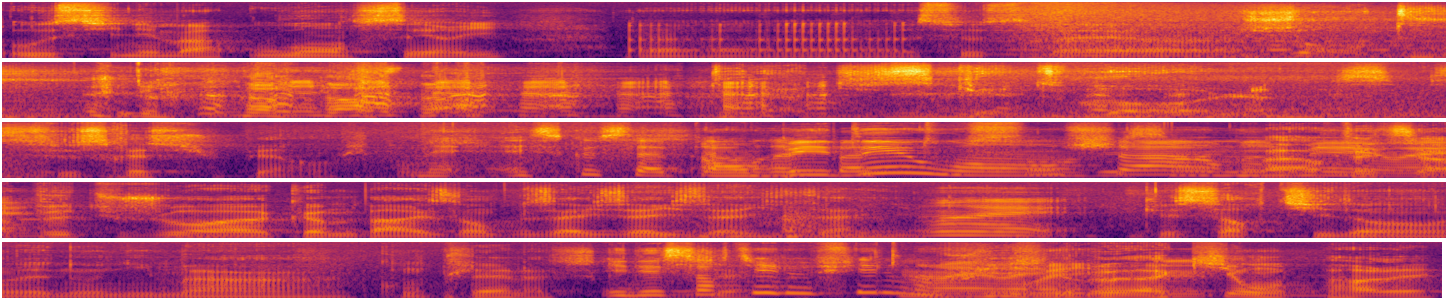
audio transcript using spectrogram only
au cinéma ou en série. Euh, ce serait... euh, Chantou de la disquette molle. Ce serait super, hein, je pense. Mais est-ce que ça En perdrait BD pas ou en charme Bah, en fait, c'est un peu toujours euh, comme par exemple Zai Zai Zai Zai, Ouais. qui est sorti dans l'anonymat complet. Là, Il est disait. sorti le film Ouais, Oui, ouais. à qui on parlait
